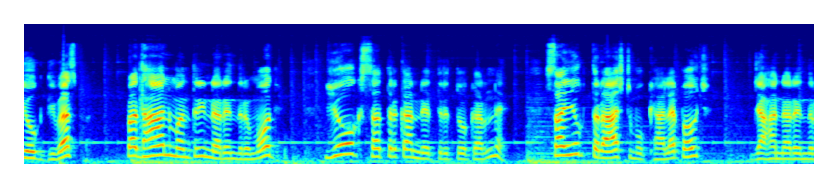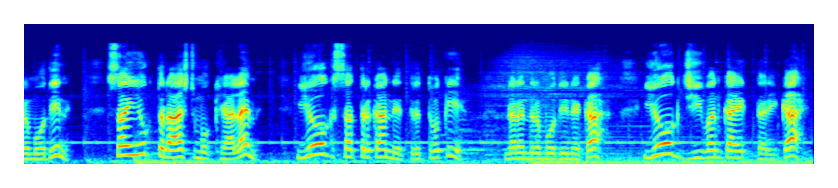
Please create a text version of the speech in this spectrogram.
योग दिवस पर प्रधानमंत्री नरेंद्र मोदी योग सत्र का नेतृत्व करने संयुक्त राष्ट्र मुख्यालय पहुँचे, जहाँ नरेंद्र मोदी ने संयुक्त राष्ट्र मुख्यालय में योग सत्र का नेतृत्व किया। नरेंद्र मोदी ने कहा, योग जीवन का एक तरीका है,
